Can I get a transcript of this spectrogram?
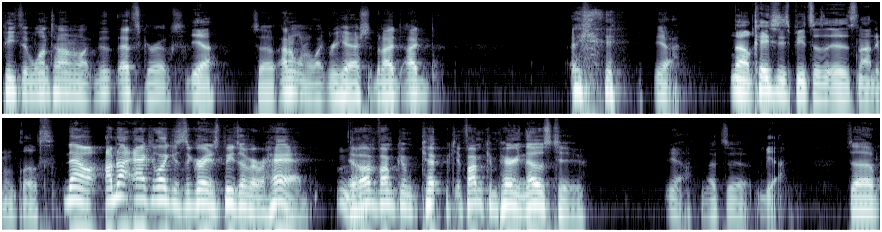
pizza one time. I'm like, that's gross. Yeah. So I don't want to like rehash it, but I I yeah. No, Casey's Pizza is not even close. Now I'm not acting like it's the greatest pizza I've ever had. If I'm if I'm, com- if I'm comparing those two, yeah, that's it. Yeah. So,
